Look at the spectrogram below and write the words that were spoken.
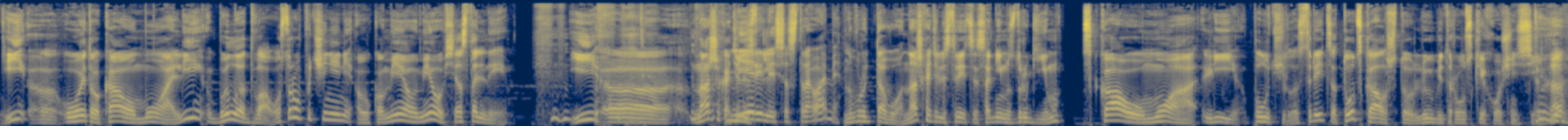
И э, у этого Као Муа Ли было два острова подчинения, а у Камеа Мео все остальные. И э, наши хотели... Мерились островами. Ну, вроде того. Наши хотели встретиться с одним, с другим. С Као Муа Ли получилось встретиться. Тот сказал, что любит русских очень сильно.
